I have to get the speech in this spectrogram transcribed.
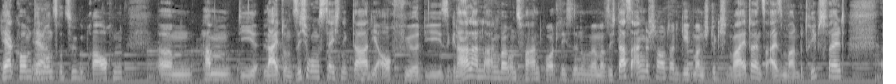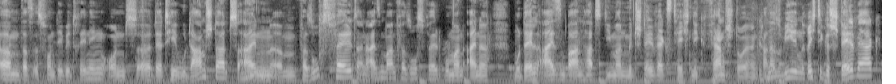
herkommt, Ja. den unsere Züge brauchen. Ähm, haben die Leit- und Sicherungstechnik da, die auch für die Signalanlagen bei uns verantwortlich sind. Und wenn man sich das angeschaut hat, geht man ein Stückchen weiter ins Eisenbahnbetriebsfeld. Ähm, das ist von DB Training und äh, der TU Darmstadt ein ähm, Versuchsfeld, ein Eisenbahnversuchsfeld, wo man eine Modelleisenbahn hat, die man mit Stellwerkstechnik fernsteuern kann. Also wie ein richtiges Stellwerk,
